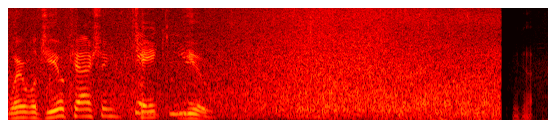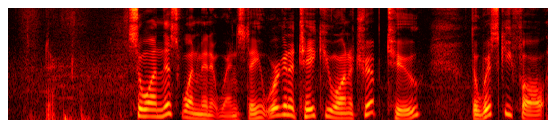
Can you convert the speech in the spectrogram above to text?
where will geocaching take, Take you. you? We got there. So on this One Minute Wednesday, we're going to take you on a trip to the Whiskey Fall.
